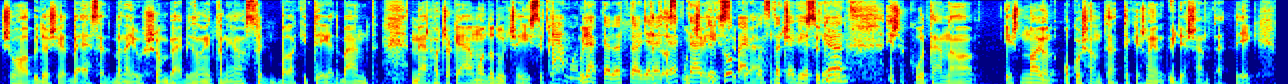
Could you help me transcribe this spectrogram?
soha a büdös életbe eszedbe ne jusson bebizonyítani azt, hogy valaki téged bánt. Mert ha csak elmondod, úgyse hiszük el. Elmondták ugye? előtte a gyerekek, tehát, tehát ők próbálkoztak egyébként és akkor utána és nagyon okosan tették, és nagyon ügyesen tették.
